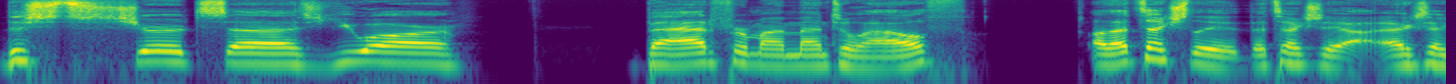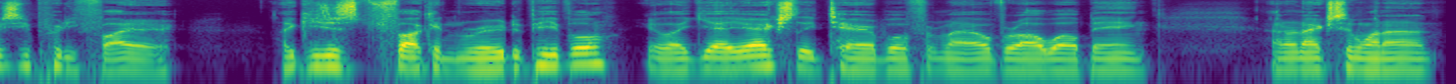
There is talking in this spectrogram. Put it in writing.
This shirt says you are bad for my mental health. Oh, that's actually that's actually that's actually pretty fire. Like you're just fucking rude to people. You're like, yeah, you're actually terrible for my overall well being. I don't actually want to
